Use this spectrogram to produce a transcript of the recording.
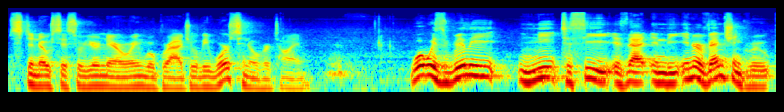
stenosis or your narrowing will gradually worsen over time. What was really neat to see is that in the intervention group,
